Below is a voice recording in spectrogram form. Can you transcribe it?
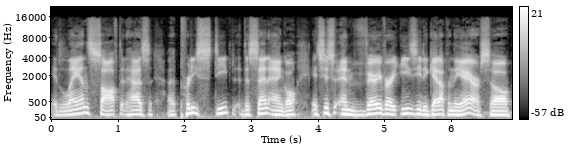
it lands soft, it has a pretty steep descent angle. It's just and very very easy to get up in the air. So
